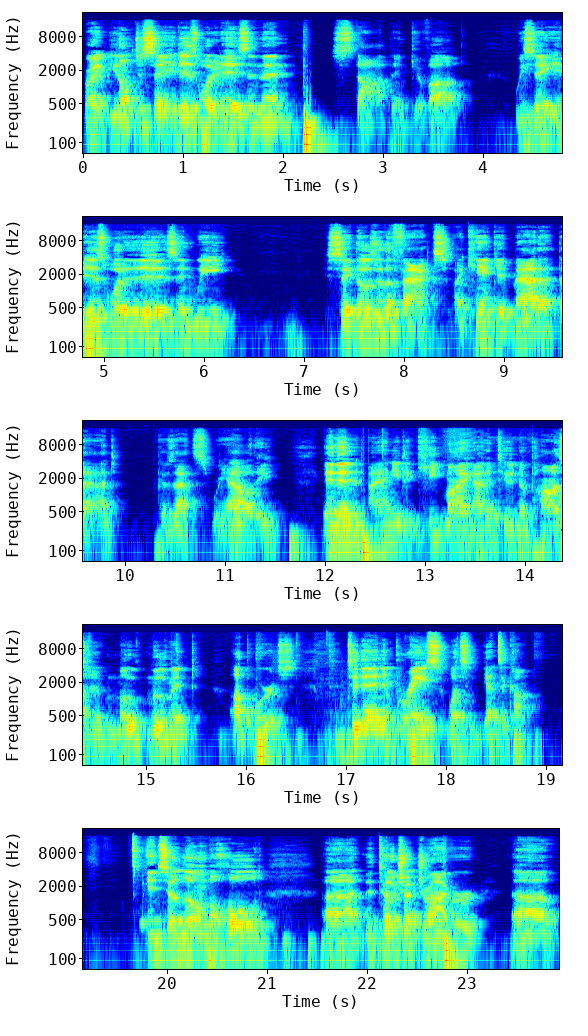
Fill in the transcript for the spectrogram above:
right? You don't just say it is what it is and then stop and give up. We say it is what it is, and we say those are the facts. I can't get mad at that because that's reality. And then I need to keep my attitude in a positive mo- movement upwards to then embrace what's yet to come. And so, lo and behold, uh, the tow truck driver uh,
